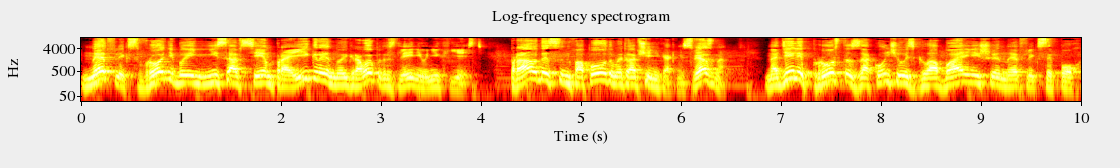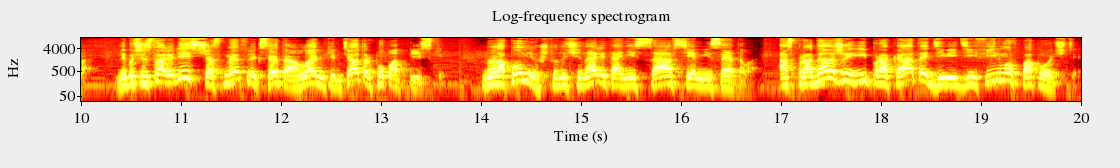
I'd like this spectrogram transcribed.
Netflix вроде бы не совсем про игры, но игровое подразделение у них есть. Правда, с инфоповодом это вообще никак не связано. На деле просто закончилась глобальнейшая Netflix эпоха. Для большинства людей сейчас Netflix это онлайн-кинотеатр по подписке. Но напомню, что начинали-то они совсем не с этого, а с продажи и проката DVD-фильмов по почте.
